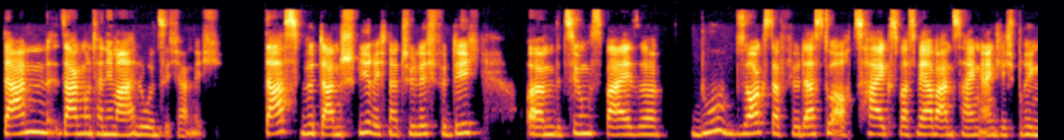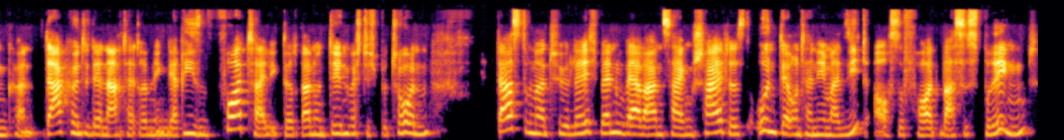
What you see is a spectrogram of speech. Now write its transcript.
dann sagen Unternehmer, lohnt sich ja nicht. Das wird dann schwierig natürlich für dich, ähm, beziehungsweise du sorgst dafür, dass du auch zeigst, was Werbeanzeigen eigentlich bringen können. Da könnte der Nachteil drin liegen. Der Riesenvorteil liegt daran und den möchte ich betonen, dass du natürlich, wenn du Werbeanzeigen schaltest und der Unternehmer sieht auch sofort, was es bringt,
